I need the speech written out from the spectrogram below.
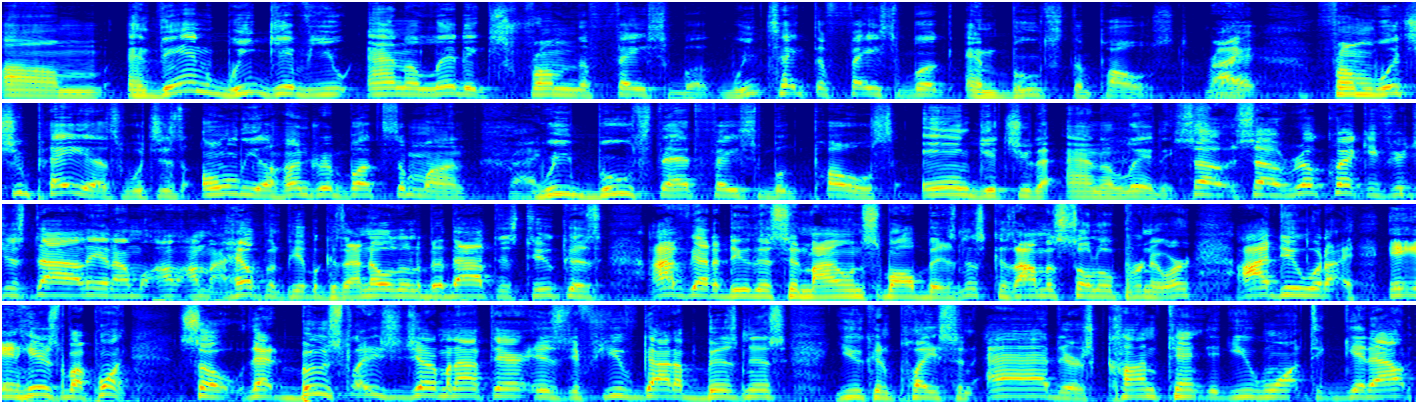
Um, and then we give you analytics from the Facebook. We take the Facebook and boost the post, right? Right. From which you pay us, which is only a hundred bucks a month. Right. We boost that Facebook post and get you the analytics. So, so real quick, if you're just dialing in, I'm, I'm helping people because I know a little bit about this too. Because I've got to do this in my own small business because I'm a solopreneur. I do what I, and here's my point. So that boost, ladies and gentlemen, out there is if you've got a business, you can place an ad. There's content that you want to get out.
